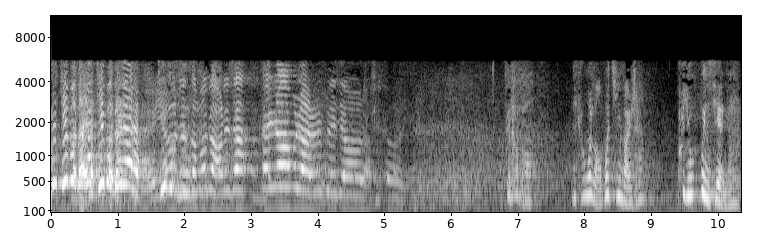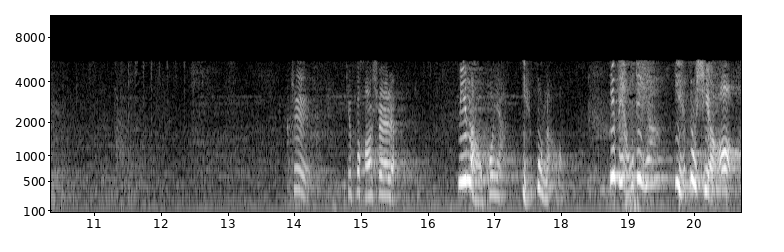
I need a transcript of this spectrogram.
得，挤不得呀，挤不得呀，挤不是怎么搞的这？还让不让人睡觉了？这大宝，你看我老婆今晚上会有风险的。这就不好说了。你老婆呀也不老，你表弟呀也不小，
